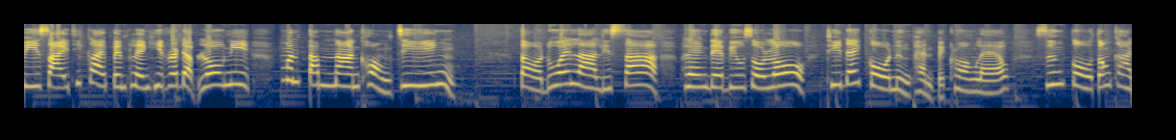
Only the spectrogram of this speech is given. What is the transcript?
B-side ที่กลายเป็นเพลงฮิตระดับโลกนี่ มันตำนานของจริง ต่อด้วยลาลิซ่า เพลงเดบิวต์โซโล่ที่ได้โก1แผ่นไปครองแล้ว ซึ่งโกต้องการ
